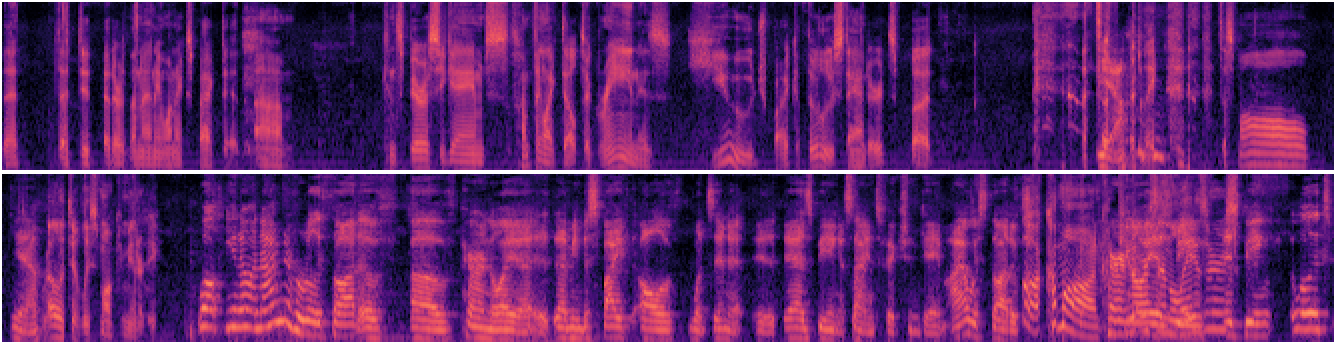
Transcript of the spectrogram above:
that, that did better than anyone expected. Um, conspiracy games, something like Delta Green is huge by Cthulhu standards, but it's a Yeah. really, it's a small, Yeah. relatively small community. Well, you know, and I've never really thought of of Paranoia. I mean, despite all of what's in it, it as being a science fiction game. I always thought of Oh, come on, Paranoia computers and being, lasers. as being well. It's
